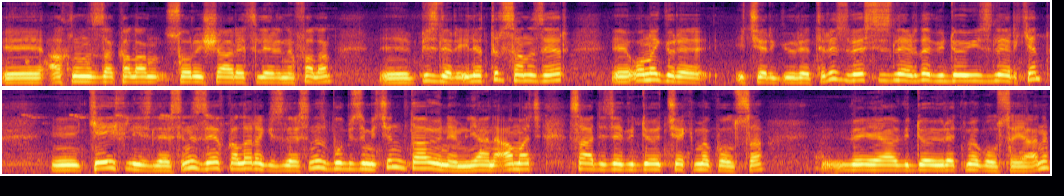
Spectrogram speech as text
e, aklınızda kalan soru işaretlerini falan e, bizlere iletirseniz eğer e, ona göre içerik üretiriz ve sizler de videoyu izlerken e, keyifli izlersiniz, zevk alarak izlersiniz. Bu bizim için daha önemli. Yani amaç sadece video çekmek olsa veya video üretmek olsa yani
